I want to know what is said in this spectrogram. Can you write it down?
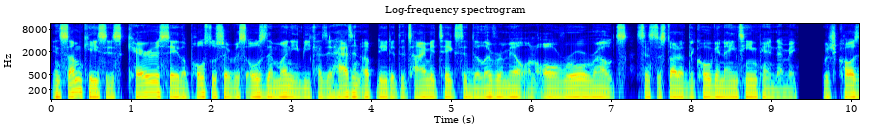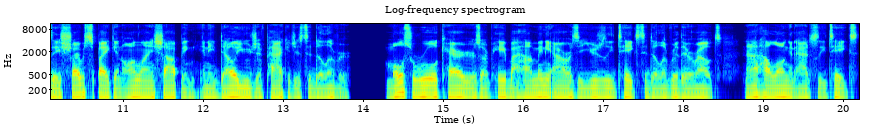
In some cases, carriers say the Postal Service owes them money because it hasn't updated the time it takes to deliver mail on all rural routes since the start of the COVID 19 pandemic, which caused a sharp spike in online shopping and a deluge of packages to deliver. Most rural carriers are paid by how many hours it usually takes to deliver their routes, not how long it actually takes.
